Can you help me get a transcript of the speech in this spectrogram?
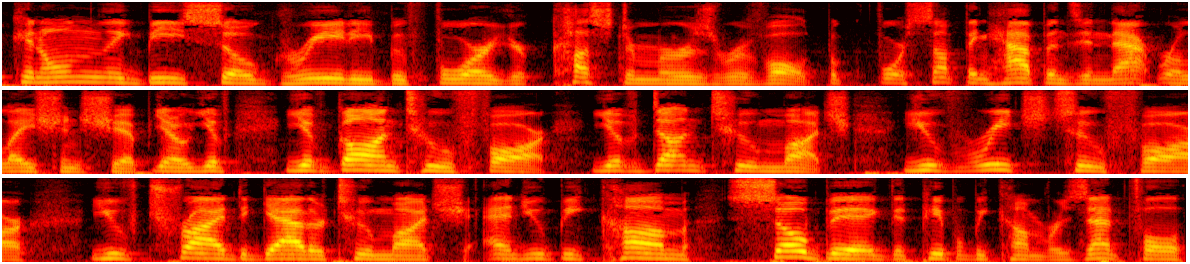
can only be so greedy before your customers revolt before something happens in that relationship. You know you've you've gone too far. You've done too much. You've reached too far. You've tried to gather too much and you become so big that people become resentful.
